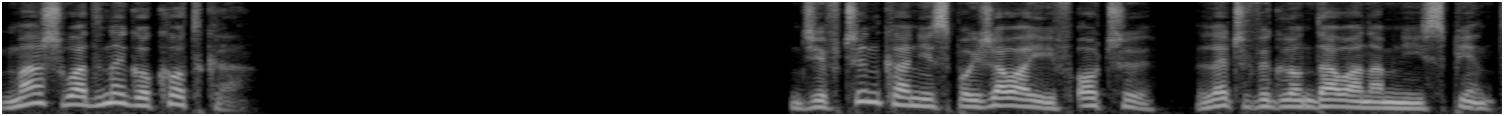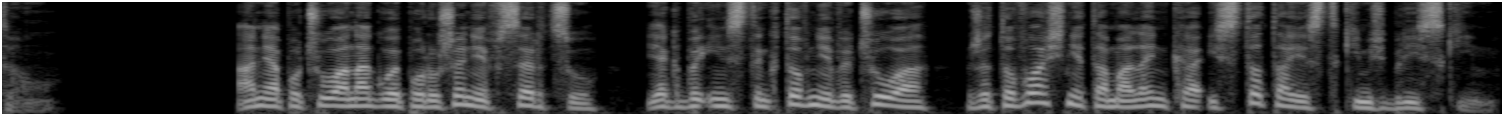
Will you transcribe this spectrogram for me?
Masz ładnego kotka. Dziewczynka nie spojrzała jej w oczy, lecz wyglądała na mniej spiętą. Ania poczuła nagłe poruszenie w sercu, jakby instynktownie wyczuła, że to właśnie ta maleńka istota jest kimś bliskim.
